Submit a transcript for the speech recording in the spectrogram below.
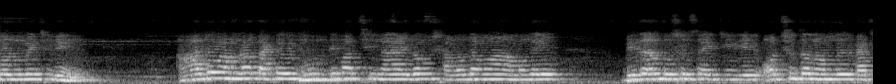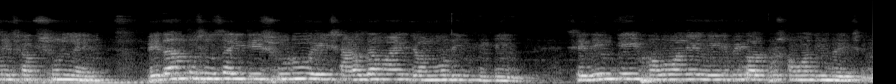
জন্মেছিলেন। আজও আমরা তাকে ভুলতে পারছি না এবং সারদা মা আমাদের বেদান্ত সোসাইটির এই অচ্যুতানন্দের কাছে সব শুনলেন। বেদান্ত সোসাইটি শুরু এই সারদা মায়ের জন্মদিন থেকেই। সেদিনকেই ভগবানের নির্বিকল্প সমাধি হয়েছিল।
